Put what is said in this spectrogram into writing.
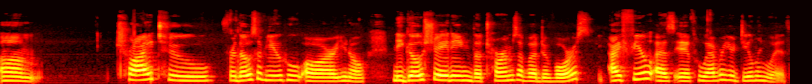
Um, try to for those of you who are you know negotiating the terms of a divorce i feel as if whoever you're dealing with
